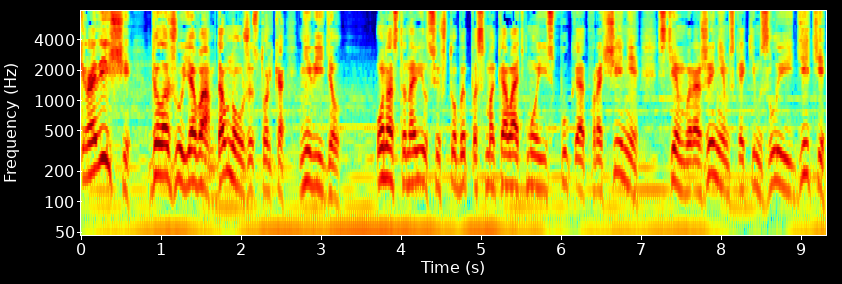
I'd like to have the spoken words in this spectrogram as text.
Кровищи, доложу я вам, давно уже столько не видел. Он остановился, чтобы посмаковать мой испуг и отвращение с тем выражением, с каким злые дети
